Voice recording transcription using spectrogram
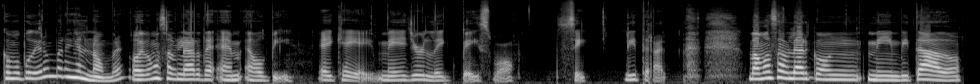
Como pudieron ver en el nombre, hoy vamos a hablar de MLB, aka Major League Baseball. Sí, literal. Vamos a hablar con mi invitado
